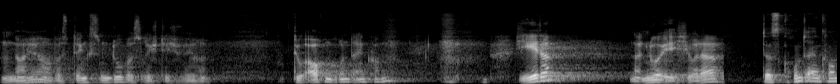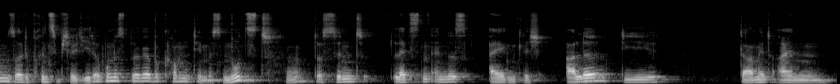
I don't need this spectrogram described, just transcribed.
Naja, was denkst denn du, was richtig wäre? Du auch ein Grundeinkommen? Jeder? Na, nur ich, oder? Das Grundeinkommen sollte prinzipiell jeder Bundesbürger bekommen, dem es nutzt. Das sind letzten Endes eigentlich alle, die damit einen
